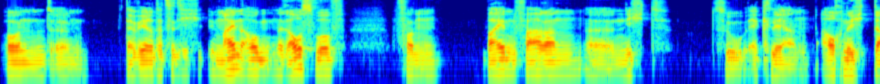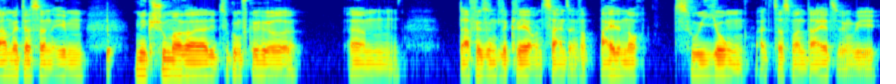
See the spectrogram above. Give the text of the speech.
Und ähm, da wäre tatsächlich in meinen Augen ein Rauswurf von beiden Fahrern äh, nicht zu erklären. Auch nicht damit, dass dann eben Mick Schumacher die Zukunft gehöre. Ähm, dafür sind Leclerc und Sainz einfach beide noch zu jung, als dass man da jetzt irgendwie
